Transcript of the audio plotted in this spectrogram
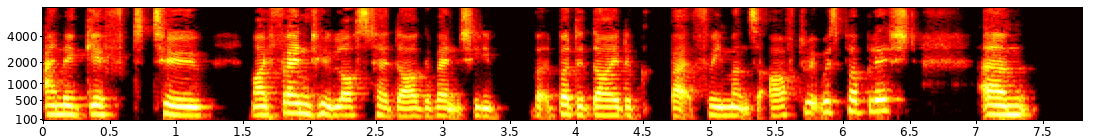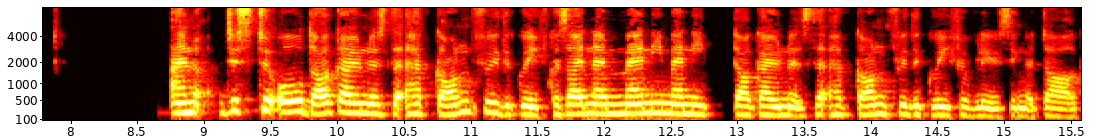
and a gift to my friend who lost her dog eventually, but but died about three months after it was published. Um, and just to all dog owners that have gone through the grief, because I know many, many dog owners that have gone through the grief of losing a dog.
